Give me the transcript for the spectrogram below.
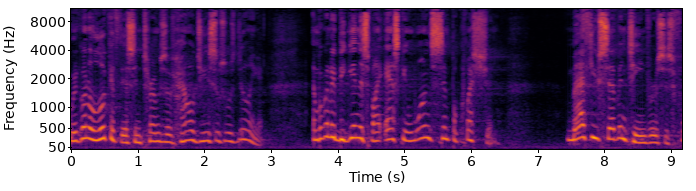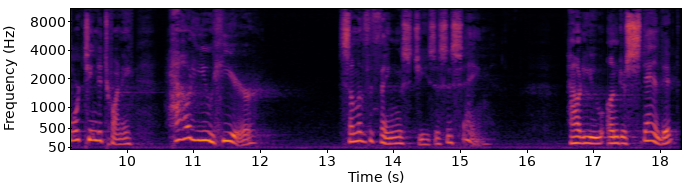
We're going to look at this in terms of how Jesus was doing it. And we're going to begin this by asking one simple question Matthew 17, verses 14 to 20. How do you hear some of the things Jesus is saying? How do you understand it?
